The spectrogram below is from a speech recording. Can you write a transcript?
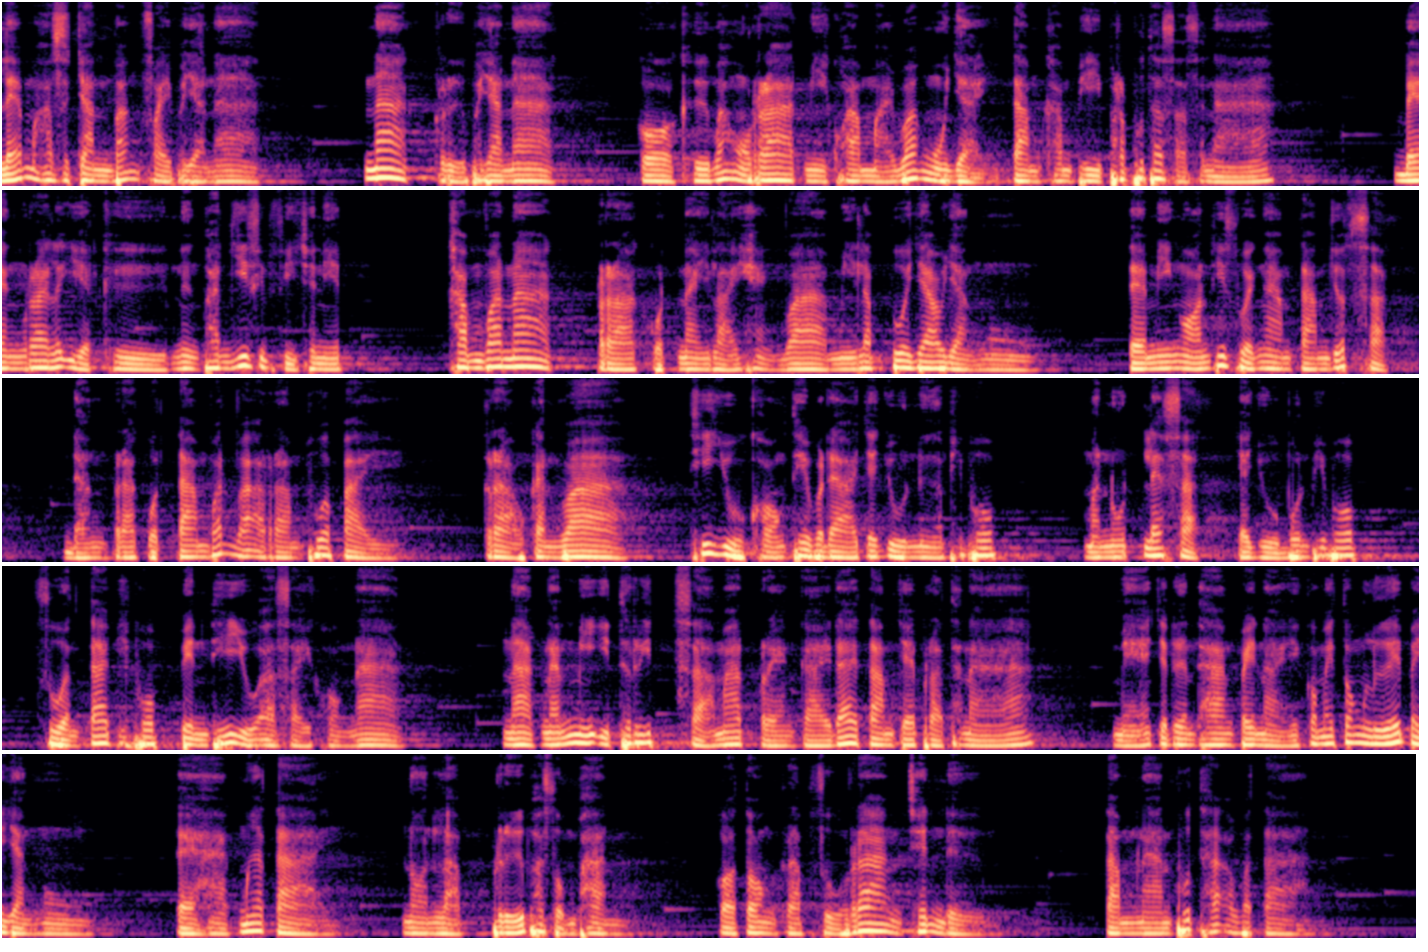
และมหัศจรรย์บั้งไฟพญานาค นาคหรือพญานาค ก็คือมโหราชมีความหมายว่างูใหญ่ตามคำพีพระพุทธศาสนา แบ่งรายละเอียดคือ 1,024 ชนิดคำว่านาคปรากฏในหลายแห่งว่ามีลำตัวยาวอย่างงู แต่มีงอนที่สวยงามตามยศศักดิ์ดังปรากฏตามวัดวาอารามทั่วไป กล่าวกันว่าที่อยู่ของเทวดาจะอยู่เหนือพิภพ มนุษย์และสัตว์จะอยู่บนพิภพ ส่วนใต้พิภพเป็นที่อยู่อาศัยของนาค นาคนั้นมีอิทธิฤทธิ์สามารถแปลงกายได้ตามใจปรารถนา แม้จะเดินทางไปไหนก็ไม่ต้องเลื้อยไปอย่างงู แต่หากเมื่อตาย นอนหลับหรือผสมพันธุ์ ก็ต้องกลับสู่ร่างเช่นเดิม ตำนานพุทธอวตาร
